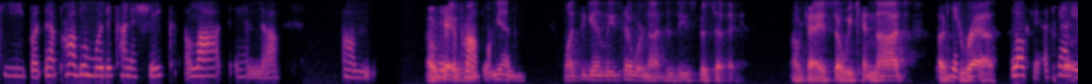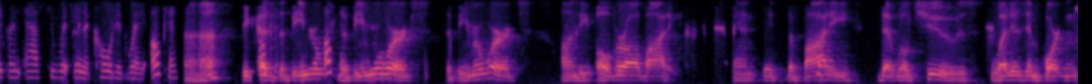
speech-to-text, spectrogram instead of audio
P, but that problem where they kind of shake a lot and uh, um, And it's a problem. Once again, once again, Lisa, we're not disease specific. Okay, so we cannot address okay, I can't even ask you in a coded way. Okay, Uh-huh. Because Okay. the BEMER Okay. the BEMER works the BEMER works on the overall body. And it's the body that will choose what is important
